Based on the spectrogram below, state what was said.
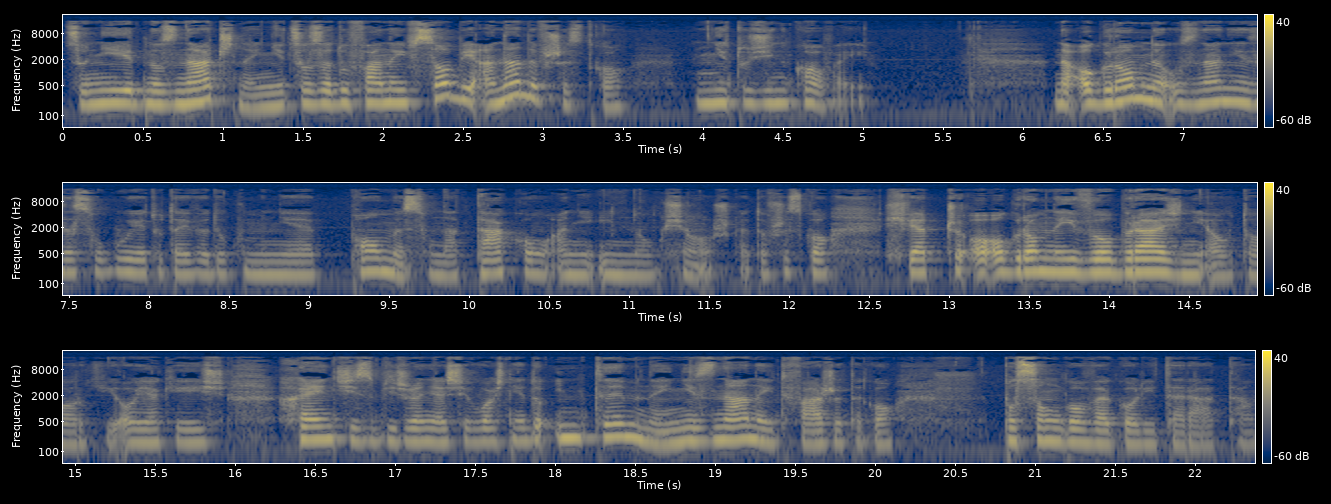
co niejednoznacznej, nieco zadufanej w sobie, a nade wszystko nietuzinkowej. Na ogromne uznanie zasługuje tutaj według mnie pomysł na taką, a nie inną książkę. To wszystko świadczy o ogromnej wyobraźni autorki, o jakiejś chęci zbliżenia się właśnie do intymnej, nieznanej twarzy tego posągowego literata.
